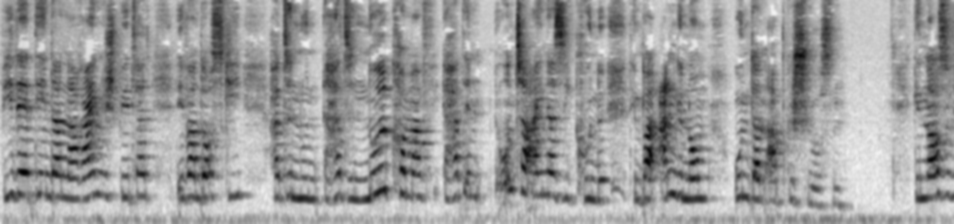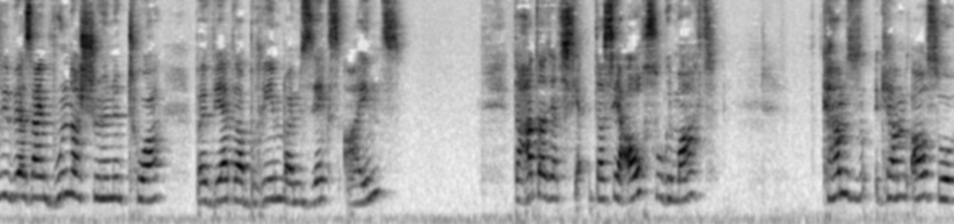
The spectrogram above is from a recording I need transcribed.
Wie der den dann da reingespielt hat. Lewandowski hatte nun hatte 0, hat in unter einer Sekunde den Ball angenommen und dann abgeschlossen. Genauso wie bei seinem wunderschönen Tor bei Werder Bremen beim 6-1. Da hat er das ja, das ja auch so gemacht. Kam, kam auch so.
